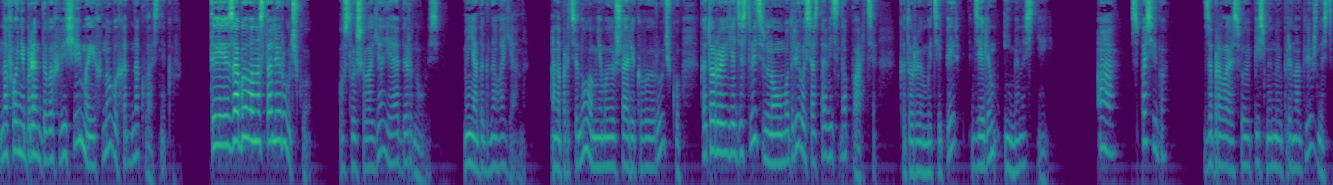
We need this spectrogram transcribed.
на фоне брендовых вещей моих новых одноклассников. «Ты забыла на столе ручку!» — услышала я и обернулась. Меня догнала Яна. Она протянула мне мою шариковую ручку, которую я действительно умудрилась оставить на парте, которую мы теперь делим именно с ней. «А, спасибо», — забрала я свою письменную принадлежность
